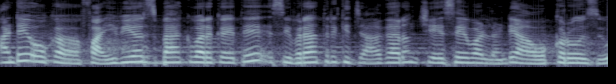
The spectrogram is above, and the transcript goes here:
అంటే ఒక ఫైవ్ ఇయర్స్ బ్యాక్ వరకు అయితే శివరాత్రికి జాగారం చేసేవాళ్ళండి ఆ ఒక్కరోజు.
